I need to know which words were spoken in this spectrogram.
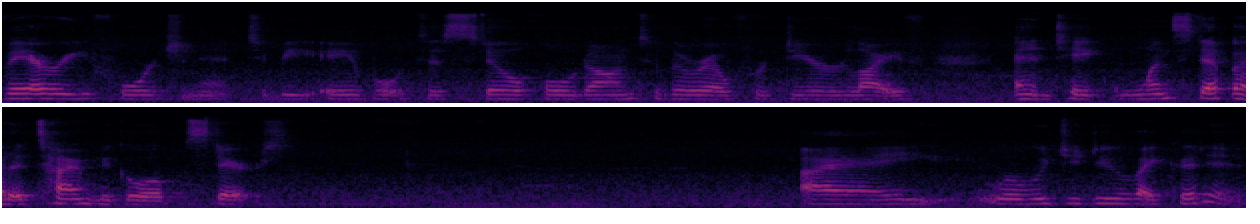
very fortunate to be able to still hold on to the rail for dear life and take one step at a time to go upstairs. I, what would you do if I couldn't?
